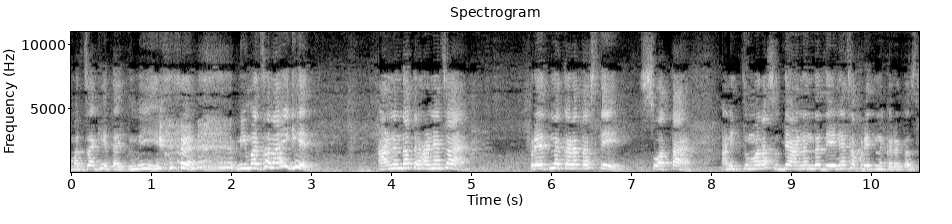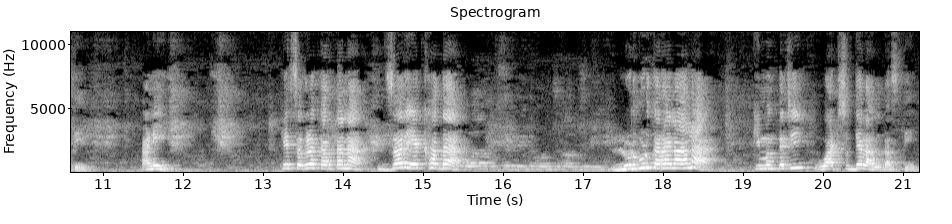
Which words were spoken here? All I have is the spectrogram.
मज्जा घेत आहे तुम्ही. मी मज्जा नाही घेत. आनंदात राहण्याचा प्रयत्न करत असते स्वतः. आणि तुम्हाला सुद्धा आनंद देण्याचा प्रयत्न करत असते. आणि हे सगळं करताना जर एखादा लुडबुड करायला आला की मग त्याची वाटसुद्धा लावत असते.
